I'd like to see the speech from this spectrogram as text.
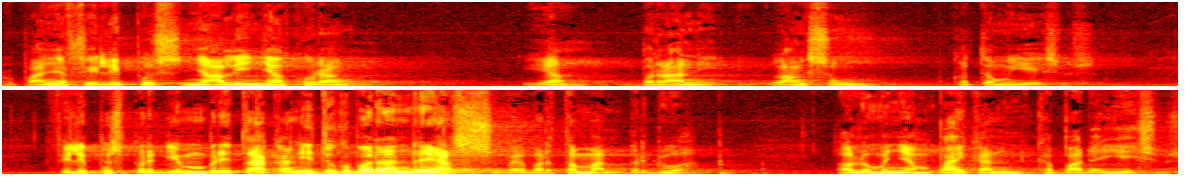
Rupanya Filipus nyalinya kurang ya berani langsung ketemu Yesus. Filipus pergi memberitakan itu kepada Andreas supaya berteman berdua. Lalu menyampaikan kepada Yesus.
